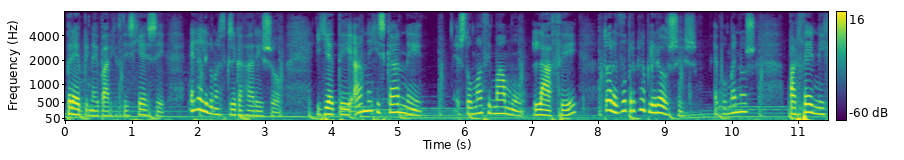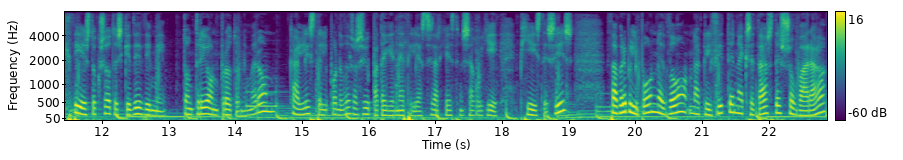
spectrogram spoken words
πρέπει να υπάρχει αυτή η σχέση, έλα λίγο να την ξεκαθαρίσω. Γιατί αν έχεις κάνει στο μάθημά μου λάθη, τώρα εδώ πρέπει να πληρώσεις. Επομένως, παρθένοι, ηχθείες, τοξότες και δίδυμοι των τριών πρώτων ημερών, καλείστε λοιπόν εδώ, σας είπα τα γενέθλια στις αρχές στην εισαγωγή ποιοι είστε εσείς, θα πρέπει λοιπόν εδώ να κληθείτε να εξετάσετε σοβαρά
